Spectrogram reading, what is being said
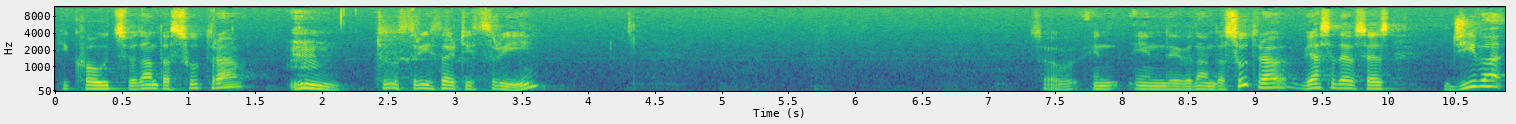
he quotes Vedanta Sutra 2333. So in, in the Vedanta Sutra, Vyasadeva says, Jiva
